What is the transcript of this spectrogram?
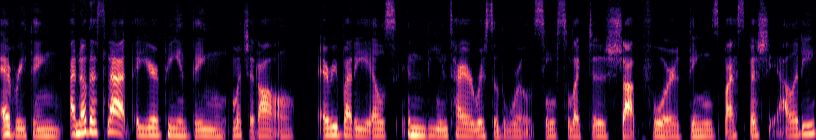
everything. I know that's not a European thing much at all everybody else in the entire rest of the world seems to like to shop for things by speciality.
